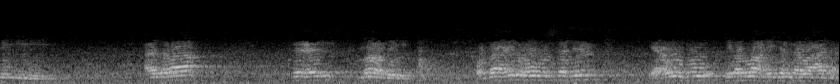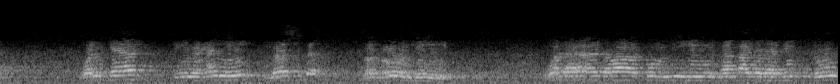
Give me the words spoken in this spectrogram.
به. أدراك فعل ماضي. وفاعله مستتر يعود إلى الله جل وعلا. والكاف في محل نصب مفعول به. ولا أدراكم به فقد لبثت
